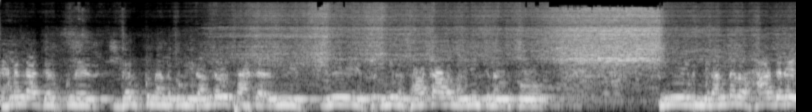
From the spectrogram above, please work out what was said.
ఘనంగా జరుపుకునే జరుపుకున్నందుకు మీరందరూ సహకార మీరు సహకారం అందించినందుకు మీరు మీరందరూ హాజరై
